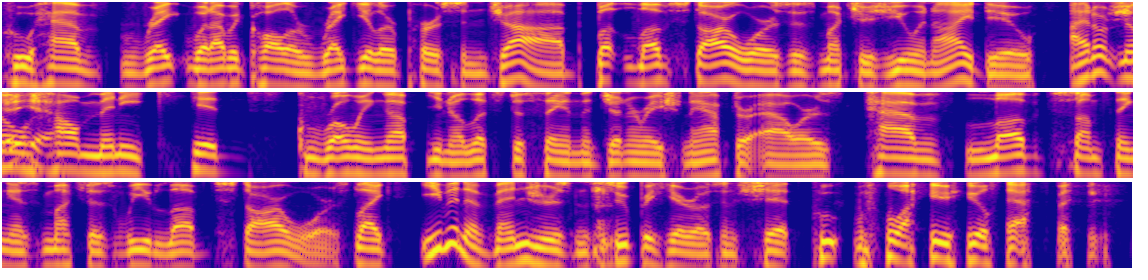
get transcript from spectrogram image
who have re- what I would call a regular person job, but love Star Wars as much as you and I do. I don't know yeah. how many kids growing up, you know, let's just say in the generation after ours, have loved something as much as we loved Star Wars. Like even Avengers and superheroes and shit. Who, why are you laughing?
